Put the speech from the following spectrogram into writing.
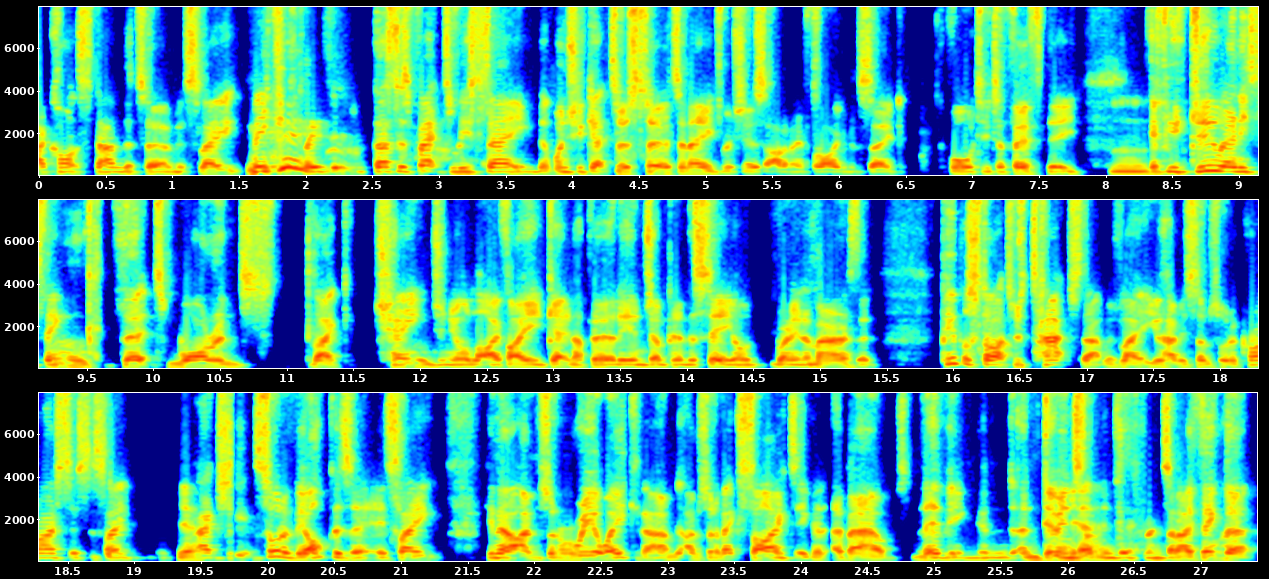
I can't stand the term. It's like me too. that's effectively saying that once you get to a certain age which is i don't know for argument's sake 40 to 50 mm. if you do anything that warrants like change in your life i.e getting up early and jumping in the sea or running a marathon people start to attach that with like you having some sort of crisis. It's like yeah. actually it's sort of the opposite. It's like you know I'm sort of reawakening. I'm, I'm sort of excited about living and and doing yeah. something different. And I think that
